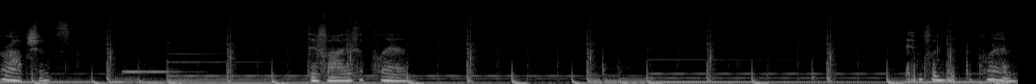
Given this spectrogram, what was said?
your options, devise a plan. Implement the plan.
